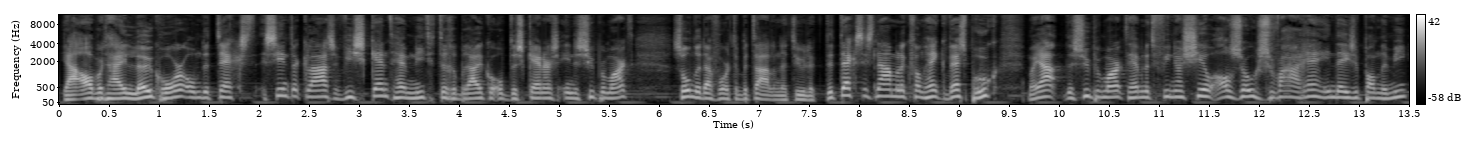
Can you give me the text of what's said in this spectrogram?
Ja, Albert Heijn, leuk hoor om de tekst Sinterklaas, wie scant hem niet te gebruiken op de scanners in de supermarkt. Zonder daarvoor te betalen natuurlijk. De tekst is namelijk van Henk Westbroek. Maar ja, de supermarkten hebben het financieel al zo zwaar hè, in deze pandemie.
